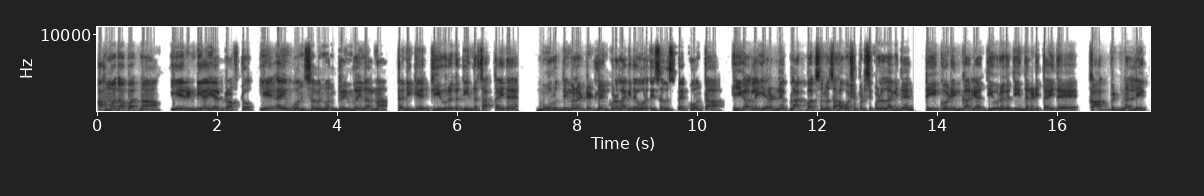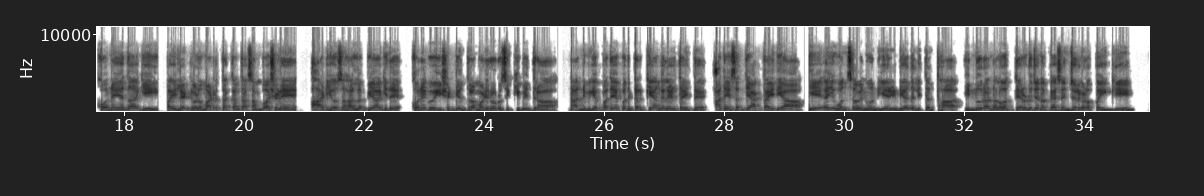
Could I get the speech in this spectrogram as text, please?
ಅಹಮದಾಬಾದ್ನ Air India aircraft AI one seven one dream ಲೈನರ್ನ ತನಿಖೆ ತೀವ್ರಗತಿಯಿಂದ ಸಾಗ್ತಾ ಇದೆ. ಮೂರು ತಿಂಗಳ ಡೆಡ್ ಲೈನ್ ಕೊಡಲಾಗಿದೆ, ವರದಿ ಸಲ್ಲಿಸಬೇಕು ಅಂತ. ಈಗಾಗಲೇ ಎರಡನೇ ಬ್ಲಾಕ್ ಬಾಕ್ಸ್ ಅನ್ನು ಸಹ ವಶಪಡಿಸಿಕೊಳ್ಳಲಾಗಿದೆ. ಡಿಕೋಡಿಂಗ್ ಕಾರ್ಯ ತೀವ್ರಗತಿಯಿಂದ ನಡೀತಾ ಇದೆ. ಕಾಕ್ಪಿಟ್ನಲ್ಲಿ ಕೊನೆಯದಾಗಿ ಪೈಲಟ್ಗಳು ಮಾಡಿರ್ತಕ್ಕಂತ ಸಂಭಾಷಣೆ. ಆಡಿಯೋ ಸಹ ಲಭ್ಯ ಆಗಿದೆ. ಕೊನೆಗೂ ಈ ಷಡ್ಯಂತ್ರ ಮಾಡಿರೋರು ಸಿಕ್ಕಿ ಬಿದ್ರ ನಾನ್ ನಿಮಗೆ ಪದೇ ಪದೇ ಟರ್ಕಿ ಆಂಗಲ್ ಹೇಳ್ತಾ ಇದ್ದೆ. ಅದೇ ಸತ್ಯ ಆಗ್ತಾ ಇದೆಯಾ? AI one seven one Air ಇಂಡಿಯಾದಲ್ಲಿದ್ದಂತಹ ಇನ್ನೂರ ನಲವತ್ತೆರಡು ಜನ ಪ್ಯಾಸೆಂಜರ್ಗಳ ಪೈಕಿ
